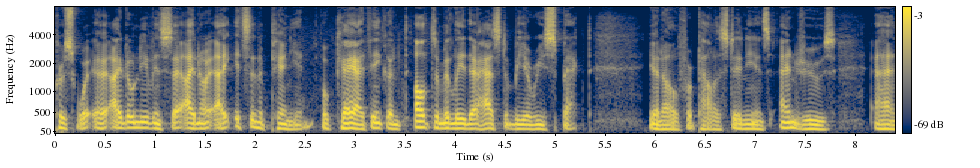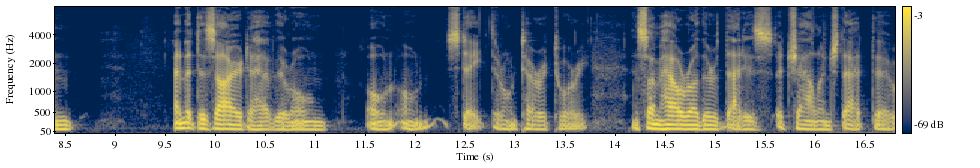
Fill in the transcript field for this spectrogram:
persuasion. I don't even say, I know, it's an opinion, okay? I think ultimately there has to be a respect, you know, for Palestinians and Jews and and the desire to have their own own own state, their own territory and somehow or other that is a challenge that uh,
